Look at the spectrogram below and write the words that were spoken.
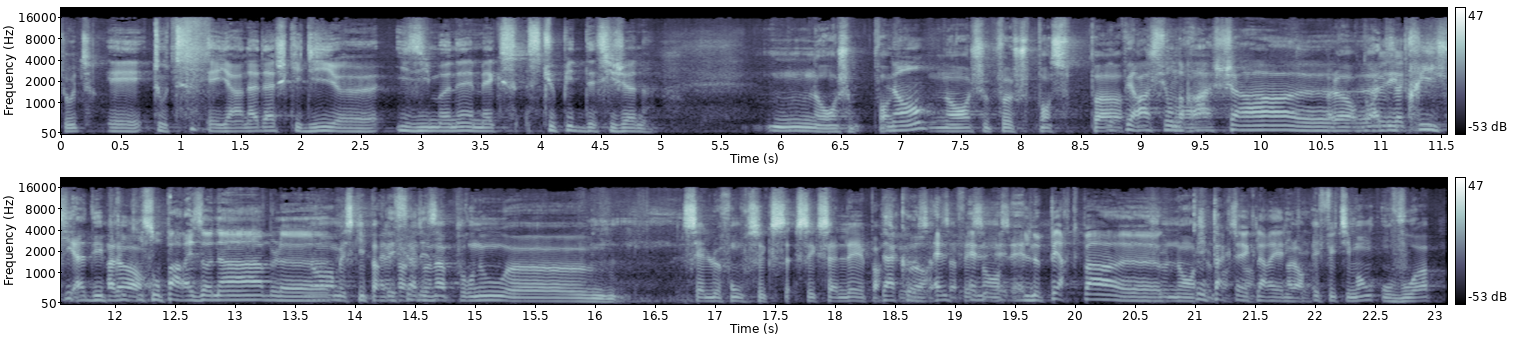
Toutes. Et toutes. Et il y a un adage qui dit Easy money makes stupid decision. Non, je pense, non, non je, pense pas. Opération de rachat euh, à, des prix, qui, à sont pas raisonnables. Euh, non, mais ce qui paraît pas raisonnable pour nous. Euh, si elles le font, c'est que, ça l'est parce que ça, fait elles, sens. Elles ne perdent pas euh, je, contact avec pas. la réalité. Alors effectivement, on voit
